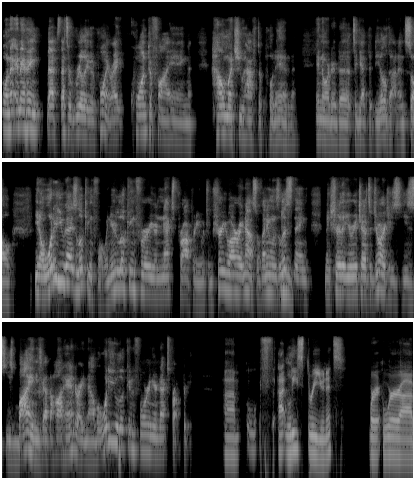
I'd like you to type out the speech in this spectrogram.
Well and i think that's that's a really good point right? Quantifying how much you have to put in in order to to get the deal done. And so you know what are you guys looking for? When you're looking for your next property which i'm sure you are right now so if anyone's mm-hmm. listening make sure that you reach out to georges. He's he's he's buying he's got the hot hand right now but what are you looking for in your next property? Um at least three units. We're we're uh,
